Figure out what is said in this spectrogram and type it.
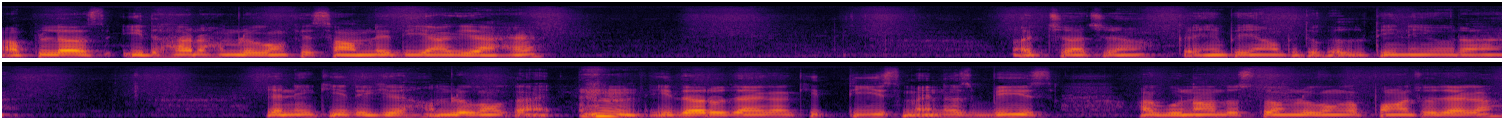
और प्लस इधर हम लोगों के सामने दिया गया है। अच्छा अच्छा कहीं पे यहाँ पे तो गलती नहीं हो रहा है। यानी कि देखिए हम लोगों का इधर हो जाएगा कि तीस माइनस बीस और गुना दोस्तों हम लोगों का पाँच हो जाएगा।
